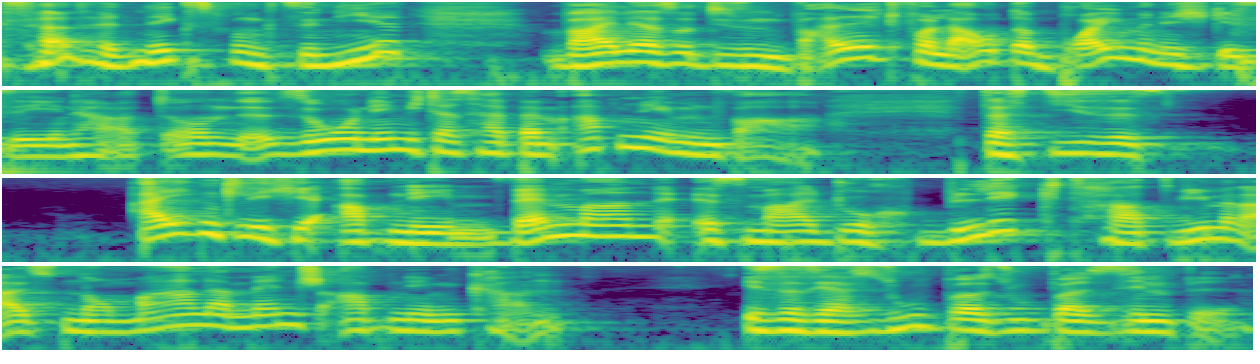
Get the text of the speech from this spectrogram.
es hat halt nichts funktioniert, weil er so diesen Wald vor lauter Bäumen nicht gesehen hat. Und so nehme ich das halt beim Abnehmen wahr, dass dieses eigentliche Abnehmen, wenn man es mal durchblickt hat, wie man als normaler Mensch abnehmen kann, ist es ja super, super simpel.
